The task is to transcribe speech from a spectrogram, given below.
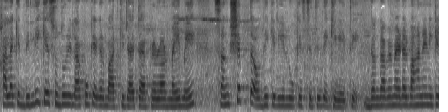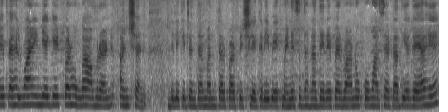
हालाँकि दिल्ली के सुदूर इलाकों की अगर बात की जाए तो अप्रैल और मई में संक्षिप्त अवधि के लिए लू की स्थिति देखी गई थी। गंगा में मेडल बहाने निकले पहलवान, इंडिया गेट पर होगा आमरण अनशन। दिल्ली के जंतर मंतर पर पिछले करीब एक महीने से धरना दे रहे पहलवानों को वहाँ से हटा दिया गया है।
